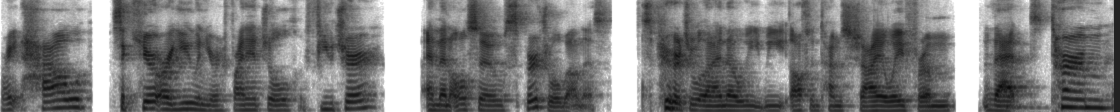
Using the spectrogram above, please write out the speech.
right? How secure are you in your financial future? And then also spiritual wellness. Spiritual, and I know we we oftentimes shy away from that term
